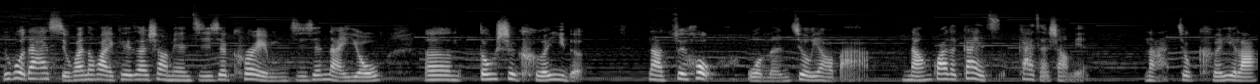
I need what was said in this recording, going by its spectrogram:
如果大家喜欢的话，也可以在上面挤一些 cream，挤一些奶油。嗯，都是可以的。那最后我们就要把南瓜的盖子盖在上面，那就可以啦。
